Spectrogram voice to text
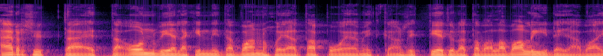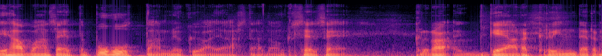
ärsyttää, että on vieläkin niitä vanhoja tapoja, mitkä on sitten tietyllä tavalla valideja, vai ihan vaan se, että puhuttaa nykyajasta, että onko se se Gear Grinder?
